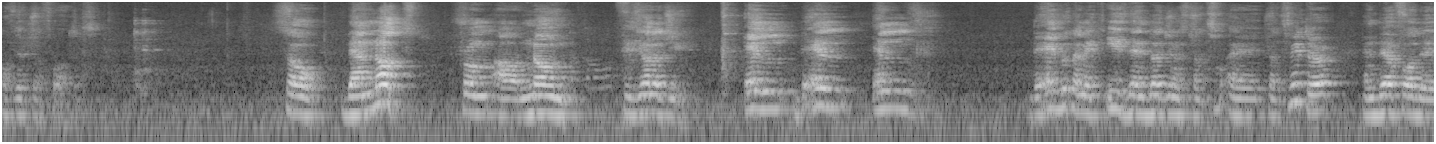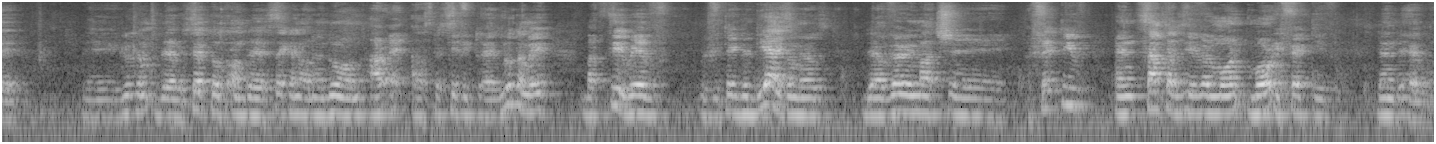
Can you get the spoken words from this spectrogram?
of the transporters. So they are not from our known physiology. L, the L, L, the L-glutamate is the endogenous trans, uh, transmitter, and therefore the glutam- the receptors on the second order neuron are, are specific to L-glutamate, but still we have, if you take the D-isomers, they are very much uh, effective and sometimes even more, more effective than the L1.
